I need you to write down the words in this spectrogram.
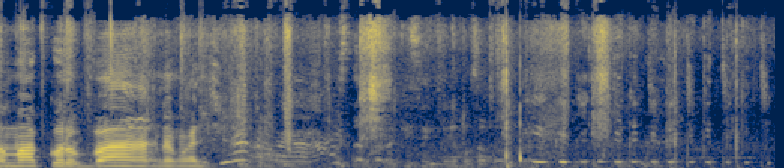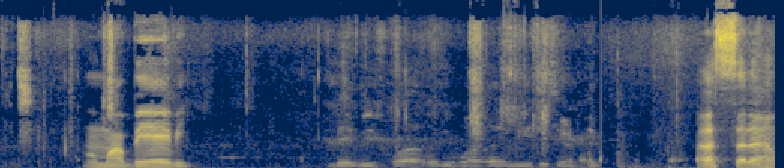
अम्मा कुर्बान अम्मा अम्मा बेबी अस्सलाम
